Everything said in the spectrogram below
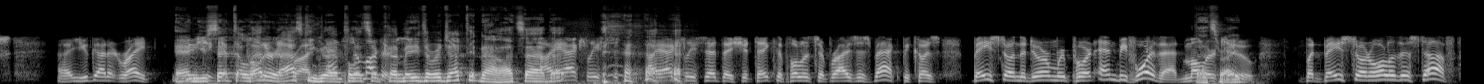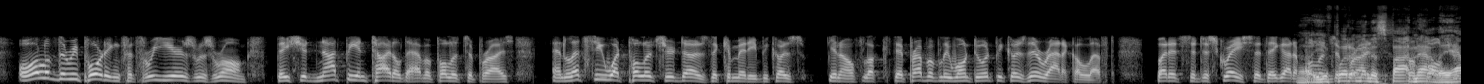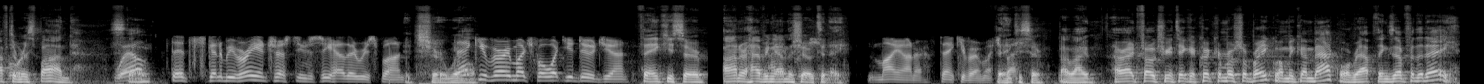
Uh, you got it right. And you, you sent a letter asking the Pulitzer Committee to reject it. Now that's. Uh, I actually, I actually said they should take the Pulitzer prizes back because based on the Durham report and before that, Mueller right. too. But based on all of this stuff, all of the reporting for three years was wrong. They should not be entitled to have a Pulitzer Prize. And let's see what Pulitzer does, the committee, because, you know, look, they probably won't do it because they're radical left. But it's a disgrace that they got a well, Pulitzer Prize. You put them in the spot now. They have reporting. to respond. Well, so, it's going to be very interesting to see how they respond. It sure will. Thank you very much for what you do, John. Thank you, sir. Honor having you on the show today. My honor. Thank you very much. Thank Bye. you, sir. Bye bye. All right, folks, we're going to take a quick commercial break. When we come back, we'll wrap things up for the day.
